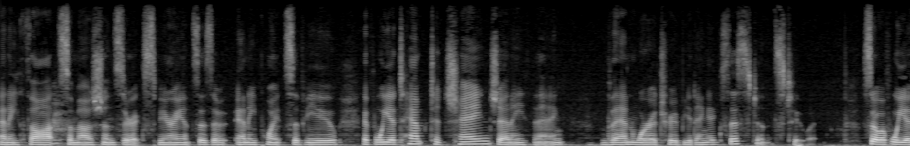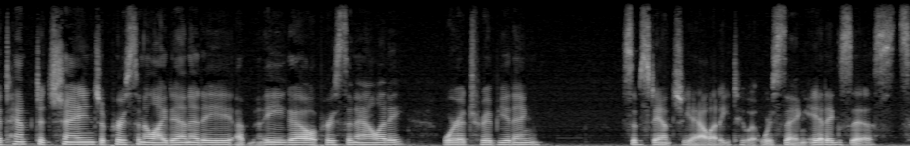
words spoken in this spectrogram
any thoughts, emotions, or experiences, any points of view, if we attempt to change anything, then we're attributing existence to it. So if we attempt to change a personal identity, an ego, a personality, we're attributing substantiality to it. We're saying it exists.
